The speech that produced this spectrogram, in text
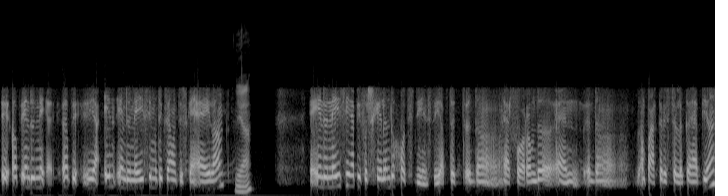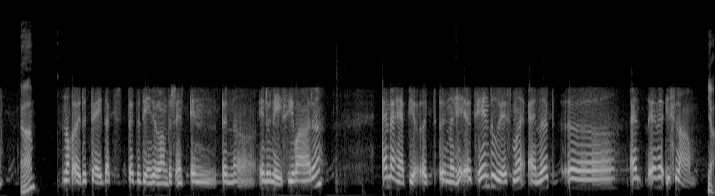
eh, op, Indone op eh, ja, in Indonesië moet ik zeggen, want het is geen eiland. Ja. In Indonesië heb je verschillende godsdiensten. Je hebt het eh, de hervormde en de, een paar christelijke heb je. Ja. Nog uit de tijd dat, dat de Nederlanders in, in, in eh, Indonesië waren. En dan heb je het, een, het hindoeïsme en het, eh, en, en het islam. Ja.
